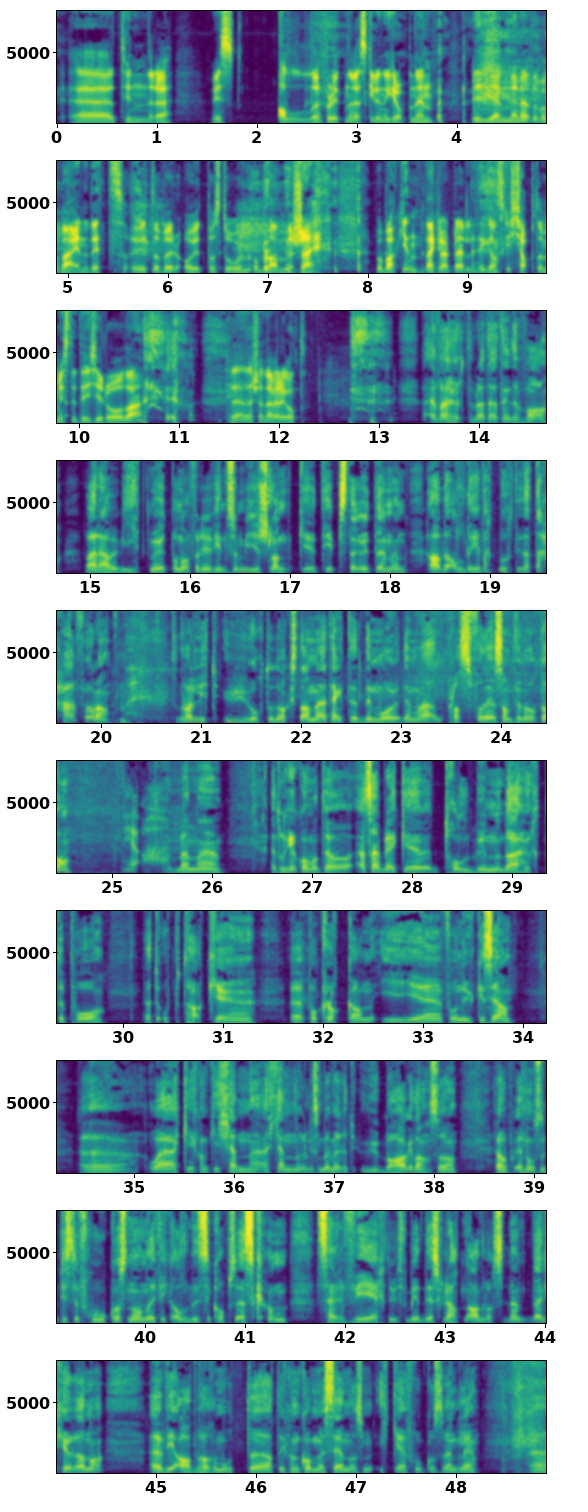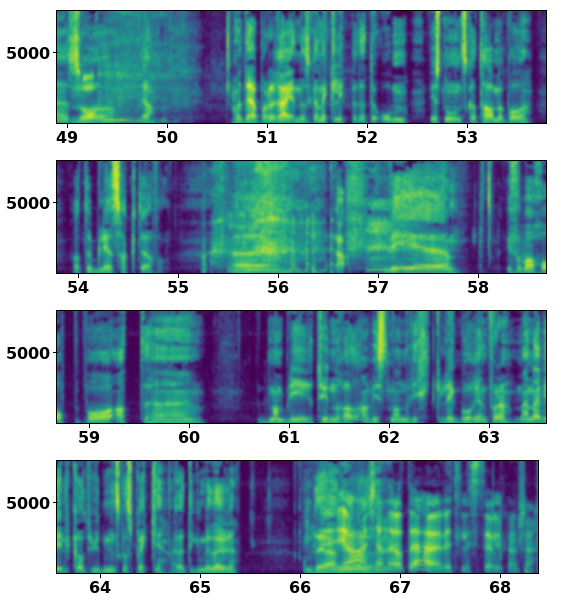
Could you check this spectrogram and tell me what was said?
tynnere hvis alle flytende væsker inni kroppen din renner nedover beinet ditt og utover og ut på stolen og blander seg på bakken. Det er klart det er ganske kjapt å miste ti kilo da. Det, det skjønner jeg veldig godt. Jeg jeg hørte på dette, jeg tenkte hva, hva er det jeg har gitt meg ut på nå? For det finnes så mye slanketips der ute. Men jeg hadde aldri vært borti dette her før, da. Så det var litt uortodoks, da. Men jeg tenkte det må, det må være en plass for det i samfunnet vårt òg. Ja. Men eh, jeg tror ikke jeg kommer til å Altså, jeg ble ikke trollbunn da jeg hørte på dette opptaket eh, på Klokkan i, eh, for en uke siden. Eh, og jeg, kan ikke kjenne Jeg kjenner liksom mer et ubehag, da. Så jeg håper ikke det noen som spiste frokost nå, når de fikk alle disse kroppsvæskene servert ut forbi. De skulle hatt en advarsel. Den, den kjører jeg nå. Uh, vi advarer mot uh, at det kan komme scener som ikke er frokostvennlige. Så ja. Og det er på det rene, så kan jeg klippe dette om hvis noen skal ta meg på at det ble sagt, i hvert fall. Eh, ja. vi, vi får bare håpe på at man blir tynnere da, hvis man virkelig går inn for det. Men jeg vil ikke at huden min skal sprekke. Jeg vet ikke med dere. Om det er noe Ja, jeg kjenner at det er litt lyst til, kanskje.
